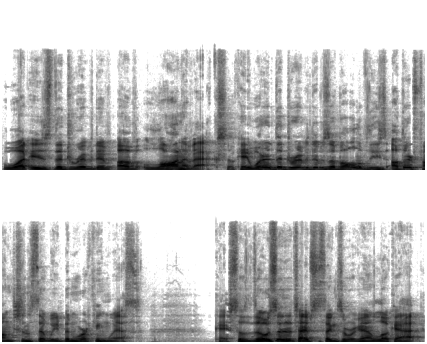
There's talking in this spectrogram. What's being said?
What is the derivative of ln of x? Okay, what are the derivatives of all of these other functions that we've been working with? Okay, so those are the types of things that we're going to look at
